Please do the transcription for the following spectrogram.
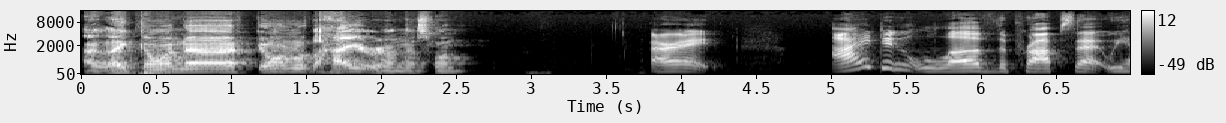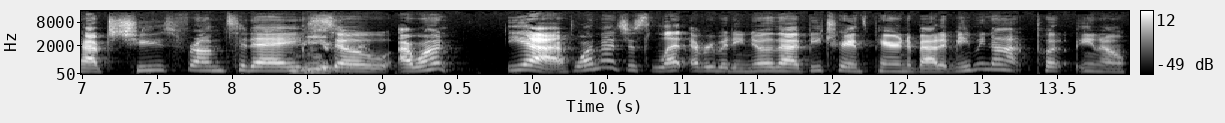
I like going uh going with the higher on this one. All right. I didn't love the props that we have to choose from today. So I want, yeah, why not just let everybody know that? Be transparent about it. Maybe not put, you know,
